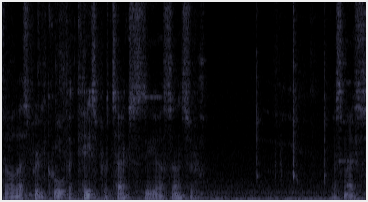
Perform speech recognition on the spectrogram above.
So that's pretty cool. The case protects the uh, sensor. That's nice.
